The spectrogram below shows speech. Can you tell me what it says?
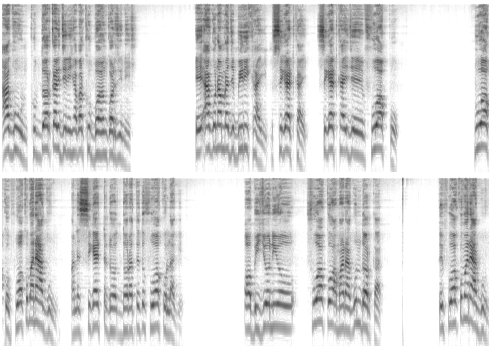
আগুন, খুব দরকারি জিনিস, আবার খুব ভয়ঙ্কর জিনিস। এই আগুন আমরা যে বিড়ি খাই, সিগারেট খাই সিগারেট খাই যে ফুয়াকো। ফুয়াকো ফুয়াকো মানে আগুন। মানে সিগারেটটা ধরাতে তো ফুয়াকো লাগে। অবিজনীয় ফুয়াকো আমার আগুন দরকার। তো ফুয়াকো মানে আগুন।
